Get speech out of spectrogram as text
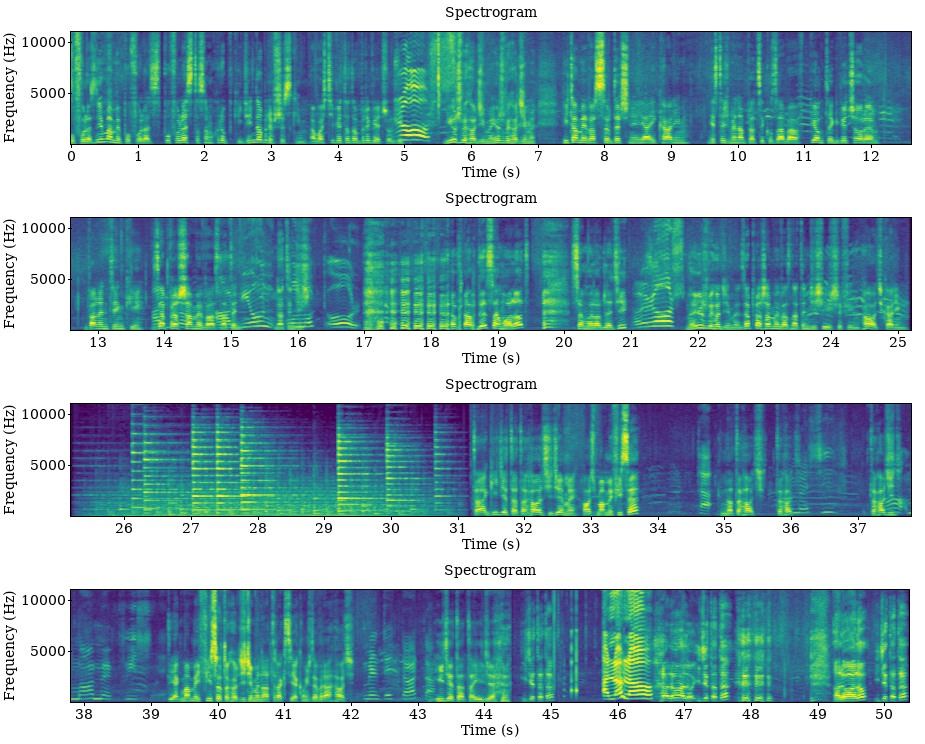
Pufulec nie mamy pufulec. Pufulec to są chrupki. Dzień dobry wszystkim, a właściwie to dobry wieczór. Wi- już wychodzimy, już wychodzimy. Witamy Was serdecznie, ja i Karim. Jesteśmy na placyku zabaw, piątek wieczorem, walentynki. Zapraszamy Was na ten... Na ten dziś-. Naprawdę? Samolot? Samolot leci? No już wychodzimy. Zapraszamy Was na ten dzisiejszy film. Chodź, Karim. Tak, idzie tata. Chodź, idziemy. Chodź, mamy fisę? Tak. No to chodź, to chodź. Mamy To chodź. Ma, mamy fisę. Jak mamy fisę, to chodź, idziemy na atrakcję jakąś, dobra? Chodź. Będzie tata. Idzie tata, idzie. Idzie tata? Alolo. Halo, halo, idzie tata? halo, halo, idzie tata?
